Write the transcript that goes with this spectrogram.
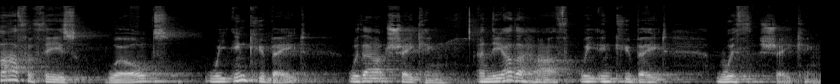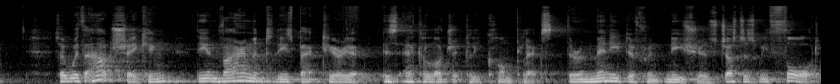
Half of these worlds we incubate without shaking, and the other half we incubate with shaking. So, without shaking, the environment to these bacteria is ecologically complex. There are many different niches, just as we thought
